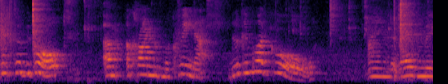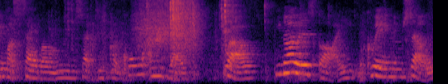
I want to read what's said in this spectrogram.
Next up we got um, a kind of McQueen that's looking quite cool. And there isn't really much to say about him he's quite cool and red. Well, you know this guy, McQueen himself,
